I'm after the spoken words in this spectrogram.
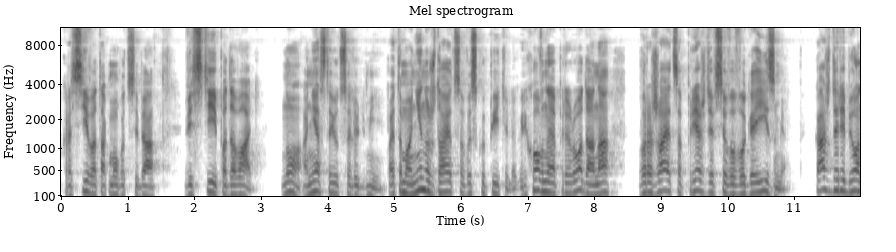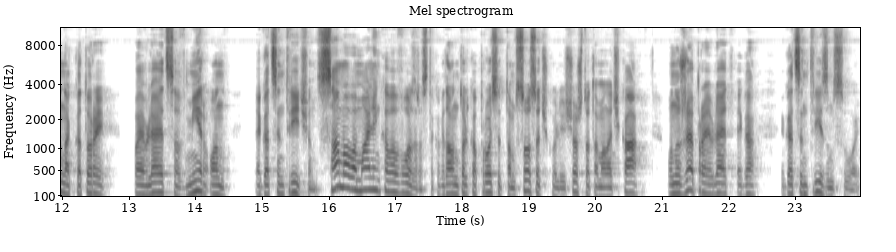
красиво так могут себя вести и подавать. Но они остаются людьми, поэтому они нуждаются в искупителе. Греховная природа, она выражается прежде всего в эгоизме. Каждый ребенок, который появляется в мир, он эгоцентричен. С самого маленького возраста, когда он только просит там сосочку или еще что-то, молочка, он уже проявляет эго, эгоцентризм свой.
